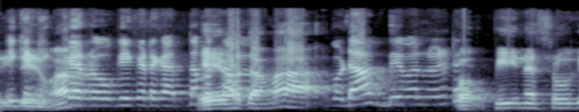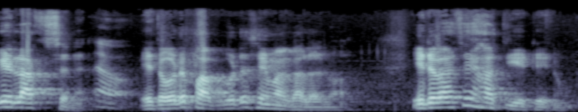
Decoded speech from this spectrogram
රිදෙනවා. එක රෝගයකට ගත්තම ඒවා තමයි ගොඩාක් දේවල් වලට ඔව් පීනස් රෝගයේ ලක්ෂණ. ඔව්. එතකොට පපුවට සෙම ගලනවා. ඊට පස්සේ හතියට එනවා.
